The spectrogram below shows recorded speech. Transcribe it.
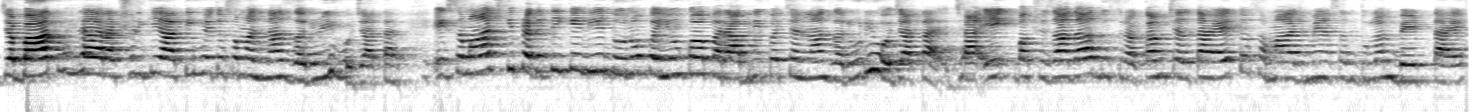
जब बात महिला आरक्षण की आती है तो समझना ज़रूरी हो जाता है। एक समाज प्रगति के लिए दोनों पहियों का बराबरी पर चलना ज़रूरी हो जाता है। जहाँ एक पक्ष ज़्यादा, दूसरा कम चलता है तो समाज में असंतुलन बैठता है।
